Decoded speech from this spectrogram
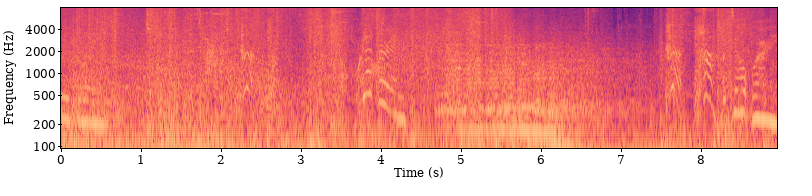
your blade. Deference! Don't worry.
